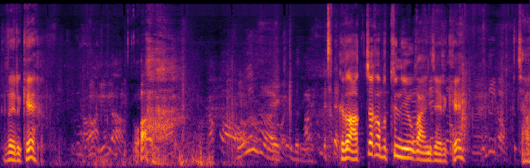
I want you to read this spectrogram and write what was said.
그래서 이렇게 와. 그래서 악자가 붙은 이유가 이제 이렇게 자,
